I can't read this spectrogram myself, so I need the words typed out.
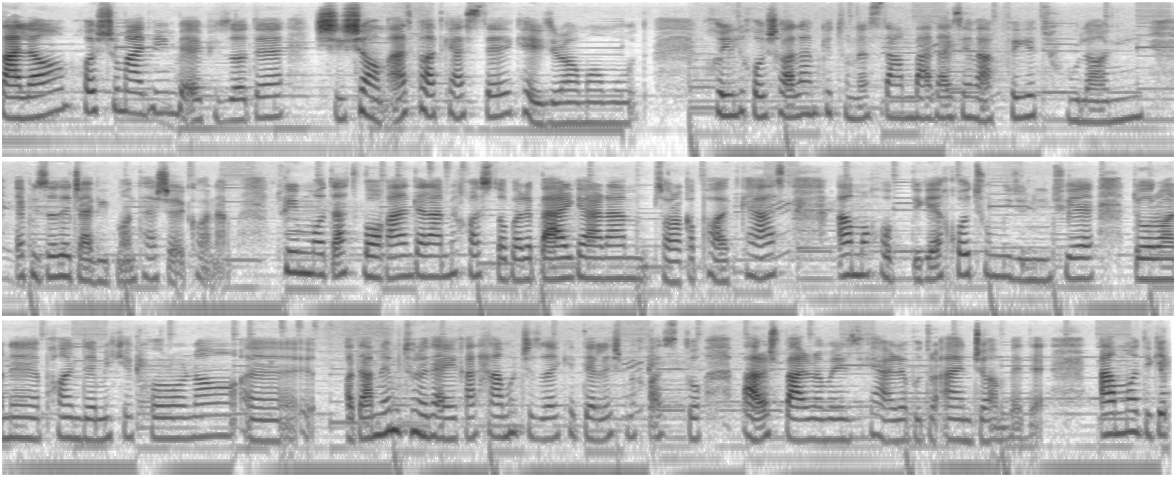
سلام خوش اومدیم به اپیزود شیشم از پادکست کیدرامامود خیلی خوشحالم که تونستم بعد از یه وقفه طولانی اپیزود جدید منتشر کنم. توی این مدت واقعا دلم می‌خواست دوباره برگردم سراغ پادکست اما خب دیگه خودتون می‌دونین توی دوران پاندمیک کرونا آدم نمی‌تونه دقیقا همون چیزایی که دلش می‌خواست و براش برنامه ریزی کرده بود رو انجام بده. اما دیگه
